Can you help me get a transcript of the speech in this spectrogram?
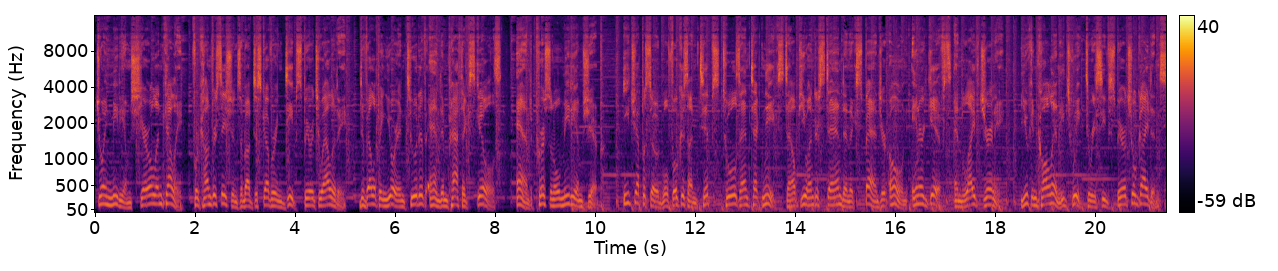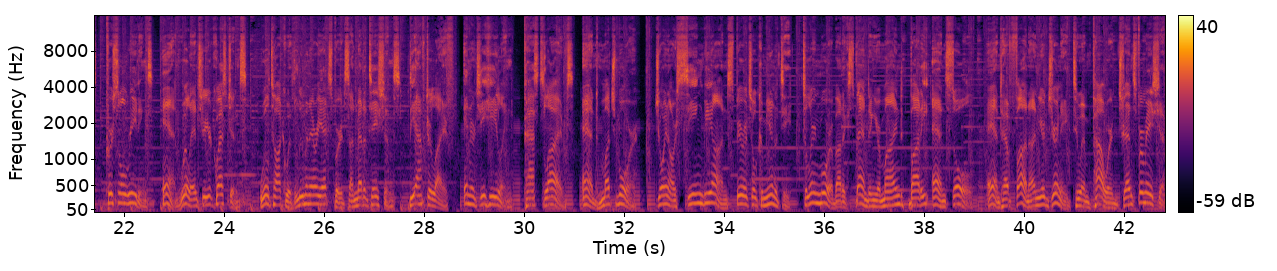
Join mediums Cheryl and Kelly for conversations about discovering deep spirituality, developing your intuitive and empathic skills, and personal mediumship. Each episode will focus on tips, tools, and techniques to help you understand and expand your own inner gifts and life journey. You can call in each week to receive spiritual guidance, personal readings, and we'll answer your questions. We'll talk with luminary experts on meditations, the afterlife, energy healing, past lives, and much more. Join our Seeing Beyond spiritual community to learn more about expanding your mind, body, and soul, and have fun on your journey to empowered transformation.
